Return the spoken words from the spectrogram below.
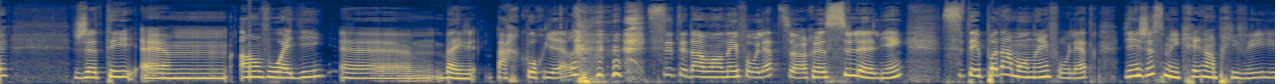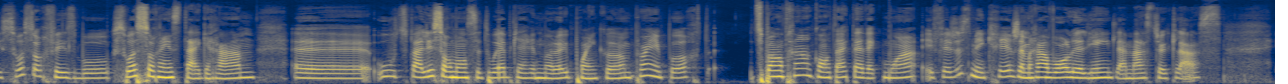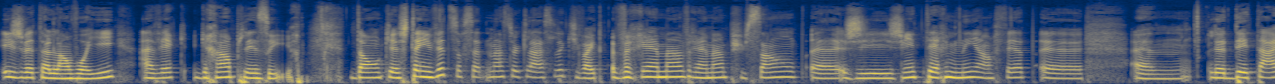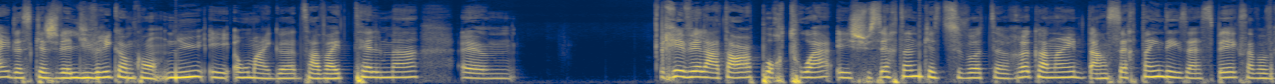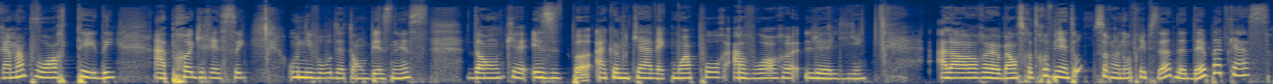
je t'ai euh, envoyé euh, ben, par courriel. si tu es dans mon infolettre, tu as reçu le lien. Si tu pas dans mon infolettre, viens juste m'écrire en privé, soit sur Facebook, soit sur Instagram, euh, ou tu peux aller sur mon site web carinemoleuil.com, peu importe tu peux entrer en contact avec moi et fais juste m'écrire, j'aimerais avoir le lien de la masterclass et je vais te l'envoyer avec grand plaisir. Donc, je t'invite sur cette masterclass-là qui va être vraiment, vraiment puissante. Euh, je viens de terminer, en fait, euh, euh, le détail de ce que je vais livrer comme contenu et oh my God, ça va être tellement révélateur pour toi et je suis certaine que tu vas te reconnaître dans certains des aspects, que ça va vraiment pouvoir t'aider à progresser au niveau de ton business. Donc, n'hésite pas à communiquer avec moi pour avoir le lien. Alors, euh, ben, on se retrouve bientôt sur un autre épisode de podcast.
